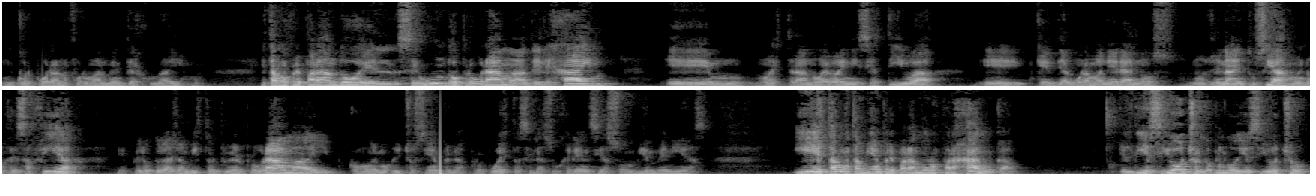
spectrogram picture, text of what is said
incorporan formalmente al judaísmo. Estamos preparando el segundo programa de Lehaim, eh, nuestra nueva iniciativa que de alguna manera nos, nos llena de entusiasmo y nos desafía. Espero que lo hayan visto el primer programa y como hemos dicho siempre, las propuestas y las sugerencias son bienvenidas. Y estamos también preparándonos para Hanukkah. El 18, el domingo 18,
